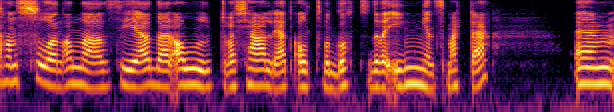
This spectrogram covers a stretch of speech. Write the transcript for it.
han så en annen side der alt var kjærlighet, alt var godt, det var ingen smerte. Um,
